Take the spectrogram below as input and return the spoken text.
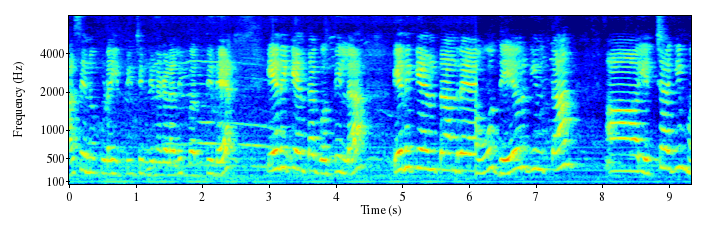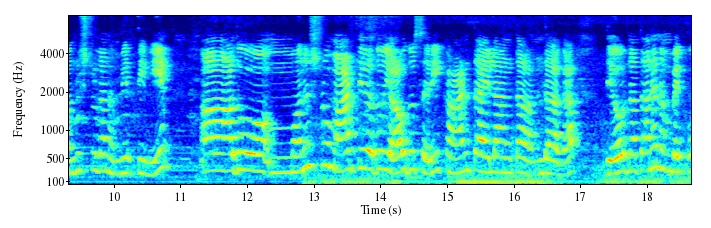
ಆಸೆನೂ ಕೂಡ ಇತ್ತೀಚಿನ ದಿನಗಳಲ್ಲಿ ಬರ್ತಿದೆ. ಏನಕ್ಕೆ ಅಂತ ಗೊತ್ತಿಲ್ಲ. ಏನಕ್ಕೆ ಅಂತ ಅಂದ್ರೆ ನಾವು ದೇವ್ರಿಗಿಂತ ಹೆಚ್ಚಾಗಿ ಮನುಷ್ಯರನ್ನ ನಂಬಿರ್ತೀವಿ. ಅದು ಮನುಷ್ಯರು ಮಾಡ್ತಿರೋದು ಯಾವುದು ಸರಿ ಕಾಣ್ತಾ ಇಲ್ಲ ಅಂತ ಅಂದಾಗ ದೇವ್ರನ್ನ ತಾನೇ ನಂಬಬೇಕು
